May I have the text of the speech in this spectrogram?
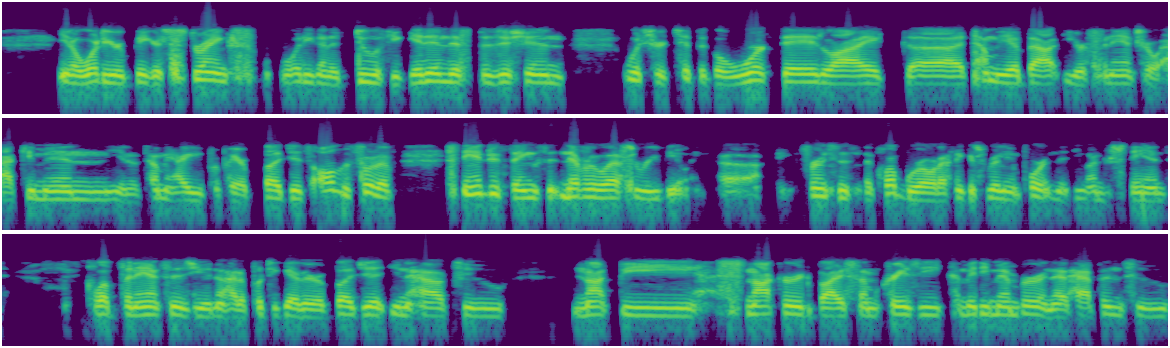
you know, what are your biggest strengths? What are you going to do if you get in this position? What's your typical workday like? Uh, tell me about your financial acumen. You know, tell me how you prepare budgets. All the sort of standard things that nevertheless are revealing. Uh, for instance, in the club world, I think it's really important that you understand club finances. You know how to put together a budget. You know how to not be snockered by some crazy committee member, and that happens who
